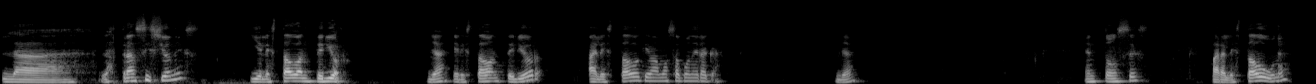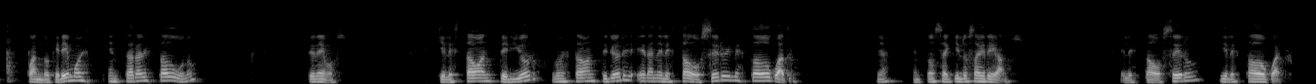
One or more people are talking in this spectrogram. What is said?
las transiciones y el estado anterior, ¿ya? El estado anterior al estado que vamos a poner acá, ¿ya? Entonces, para el estado 1, cuando queremos entrar al estado 1, tenemos que el estado anterior, los estados anteriores eran el estado 0 y el estado 4, ¿ya? Entonces aquí los agregamos el estado 0 y el estado 4.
